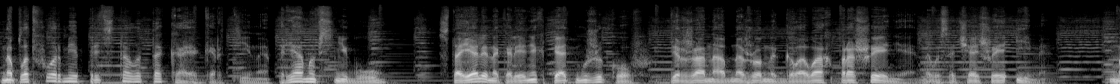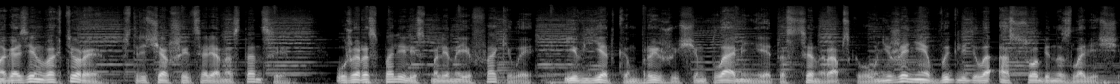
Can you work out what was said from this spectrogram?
На платформе предстала такая картина. Прямо в снегу стояли на коленях пять мужиков, держа на обнаженных головах прошение на высочайшее имя. Магазин вахтеры, встречавшие царя на станции, уже распалили смоляные факелы, и в едком брызжущем пламени эта сцена рабского унижения выглядела особенно зловеще.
